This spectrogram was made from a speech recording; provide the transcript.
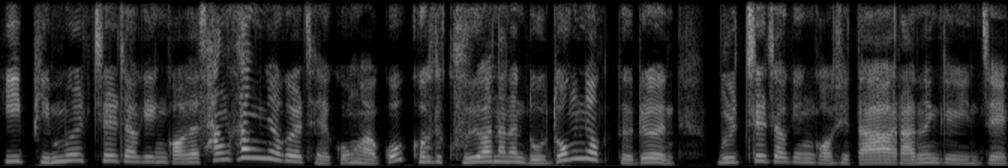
이 비물질적인 것에 상상력을 제공하고 그것을 구현하는 노동력들은 물질적인 것이다라는 게 이제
